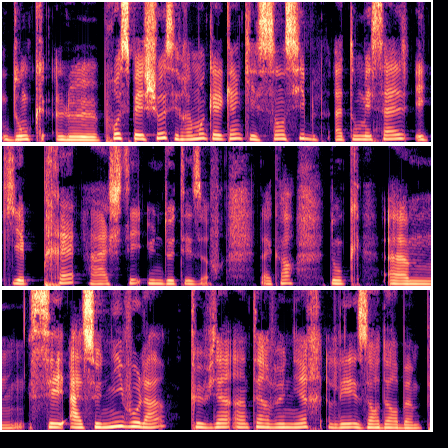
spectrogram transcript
Donc le prospect chaud, c'est vraiment quelqu'un qui est sensible à ton message et qui est prêt à acheter une de tes offres. D'accord? Donc euh, c'est à ce niveau-là que vient intervenir les order bump.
